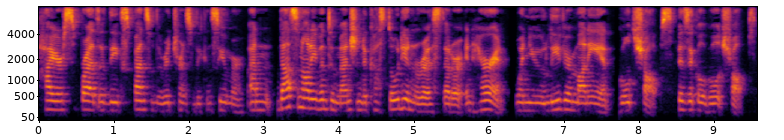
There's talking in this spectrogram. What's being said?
higher spreads at the expense of the returns to the consumer. And that's not even to mention the custodian risks that are inherent when you leave your money at gold shops, physical gold shops.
